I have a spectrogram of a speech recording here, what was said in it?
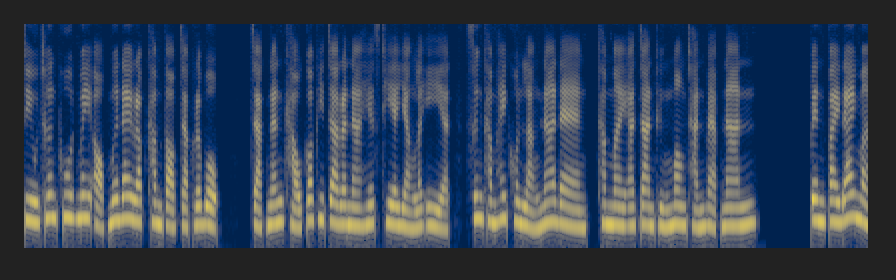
จิวเทิงพูดไม่ออกเมื่อได้รับคำตอบจากระบบ จากนั้นเขาก็พิจารณาเฮสเทียอย่างละเอียด ซึ่งทำให้คนหลังหน้าแดงทำไมอาจารย์ถึงมองฉันแบบนั้น เป็นไปได้ไหม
